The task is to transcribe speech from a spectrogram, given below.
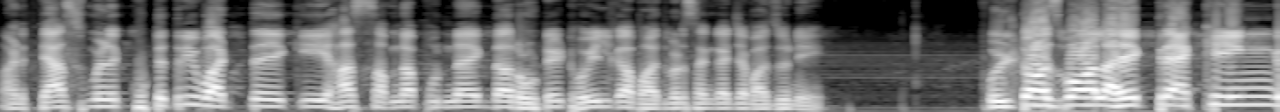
आणि त्याचमुळे कुठेतरी वाटतंय की हा सामना पुन्हा एकदा रोटेट होईल का भादवड संघाच्या बाजूने? फुलटॉस बॉल आहे. Cracking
